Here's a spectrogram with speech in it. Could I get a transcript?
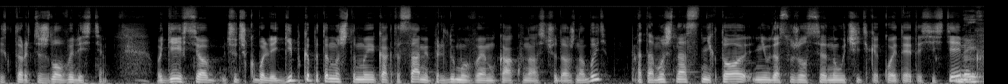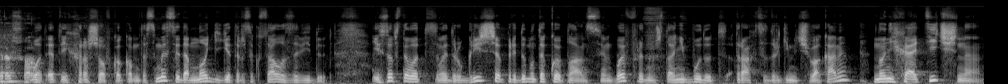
из которой тяжело вылезти. У геев все чуточку более гибко, потому что мы как-то сами придумываем, как у нас что должно быть, потому что нас никто не удосужился научить какой-то этой системе. Да и хорошо. Вот это и хорошо в каком-то смысле, да, многие гетеросексуалы завидуют. И, собственно, вот мой друг Гриша придумал такой план с своим бойфрендом, что они будут трахаться с другими чуваками, но не хаотично,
